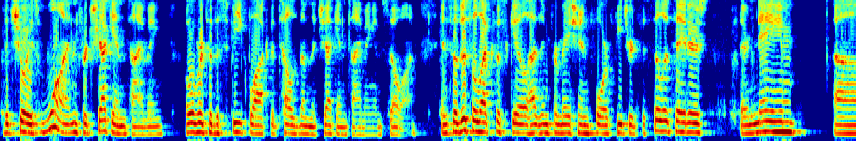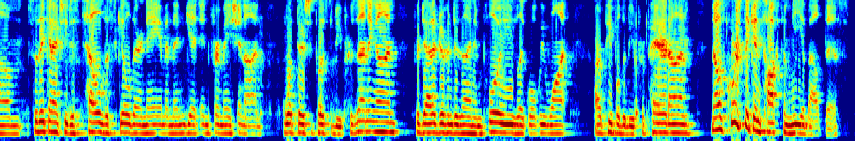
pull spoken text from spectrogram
the choice one for check-in timing over to the speak block that tells them the check-in timing and so on. And so this Alexa skill has information for featured facilitators, their name, um, so they can actually just tell the skill their name and then get information on what they're supposed to be presenting on for data-driven design employees, like what we want our people to be prepared on. Now, of course, they can talk to me about this,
